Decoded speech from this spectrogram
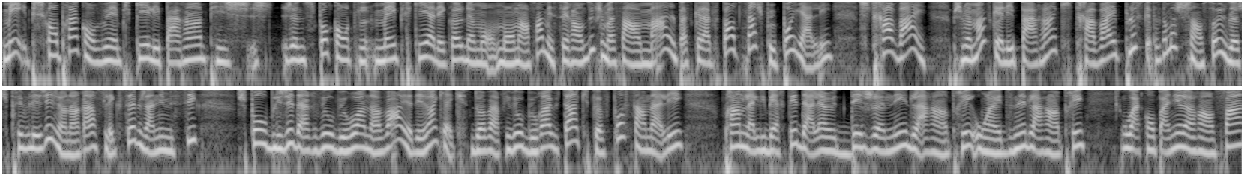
Mais puis je comprends qu'on veut impliquer les parents. Puis je, ne suis pas contre m'impliquer à l'école de mon, enfant, mais c'est rendu que je me sens mal parce que la plupart du temps, je peux pas y aller. Je travaille. Puis je me demande ce que les parents qui travaillent plus que. Parce que moi, je suis chanceuse, là, je suis privilégiée, j'ai un horaire flexible, j'anime ici. Je suis pas obligée d'arriver au bureau à 9 h. Il y a des gens qui, doivent arriver au bureau à 8 h qui peuvent pas s'en aller prendre la liberté d'aller à un déjeuner de la rentrée ou à un dîner de la rentrée ou accompagner leur enfant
